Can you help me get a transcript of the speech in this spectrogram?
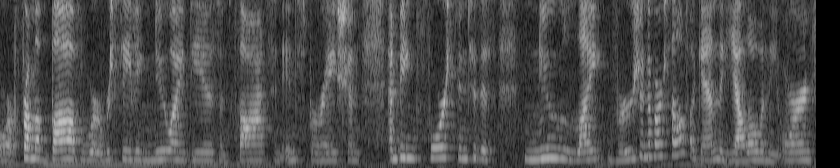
or from above we're receiving new ideas and thoughts and inspiration and being forced into this new light version of ourselves again the yellow and the orange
